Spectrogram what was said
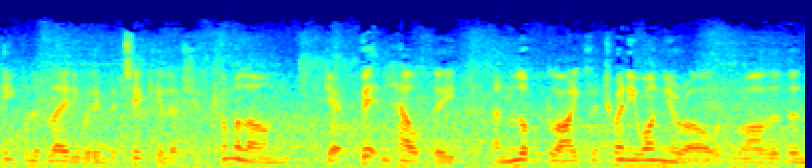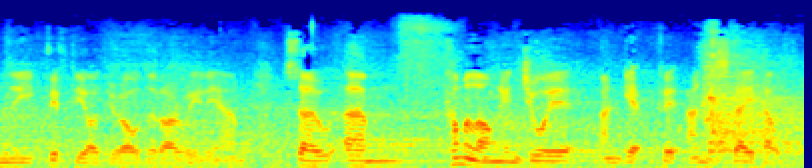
people of Ladywood in particular should come along, get fit and healthy, and look like a 21 year old rather than the 50 odd year old that I really am. So um, come along, enjoy it, and get fit and stay healthy.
